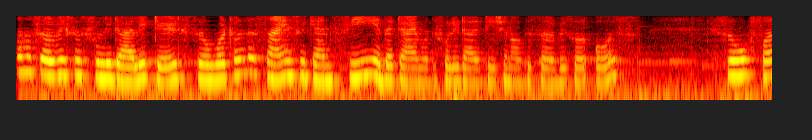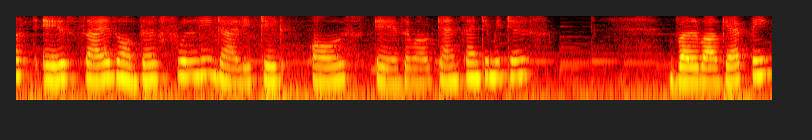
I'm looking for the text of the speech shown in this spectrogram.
the cervix is fully dilated so what are the signs we can see at the time of the fully dilatation of the cervix or os so first is size of the fully dilated os is about 10 centimeters. Vulva gapping.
